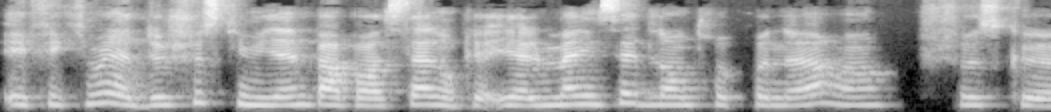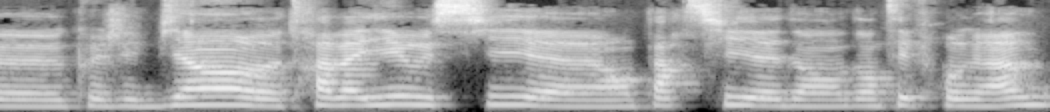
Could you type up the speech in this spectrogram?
effectivement, il y a deux choses qui me viennent par rapport à ça. Donc, il y a le mindset de l'entrepreneur, hein, chose que, que j'ai bien euh, travaillé aussi euh, en partie euh, dans, dans tes programmes.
